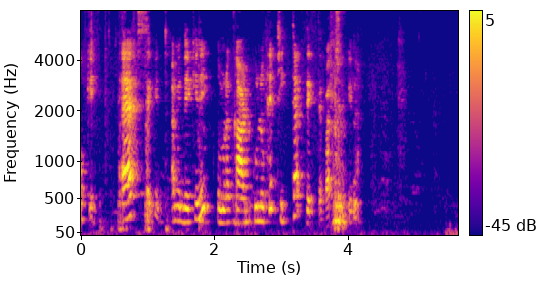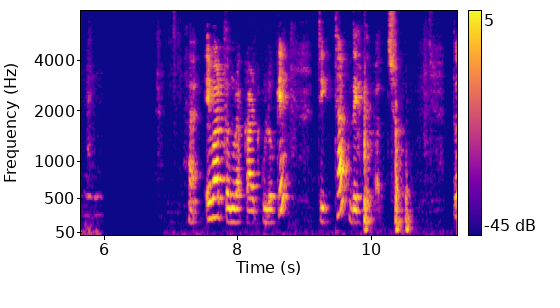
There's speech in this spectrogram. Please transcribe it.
okay এক সেকেন্ড আমি দেখে নিই তোমরা কার্ডগুলোকে ঠিকঠাক দেখতে পাচ্ছ কিনা। হ্যাঁ এবার তোমরা কার্ডগুলোকে ঠিকঠাক দেখতে পাচ্ছ। তো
